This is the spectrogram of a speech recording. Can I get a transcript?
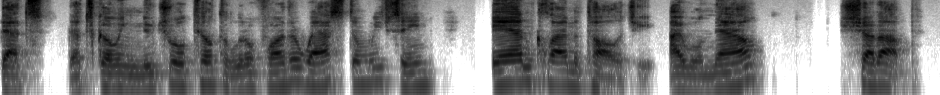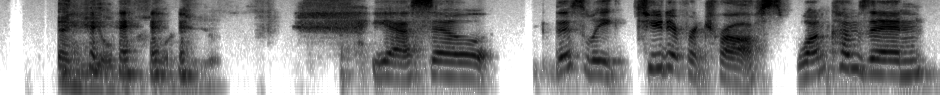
that's that's going neutral tilt a little farther west than we've seen and climatology. I will now shut up and yield the floor to you. Yeah, so this week, two different troughs. One comes in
